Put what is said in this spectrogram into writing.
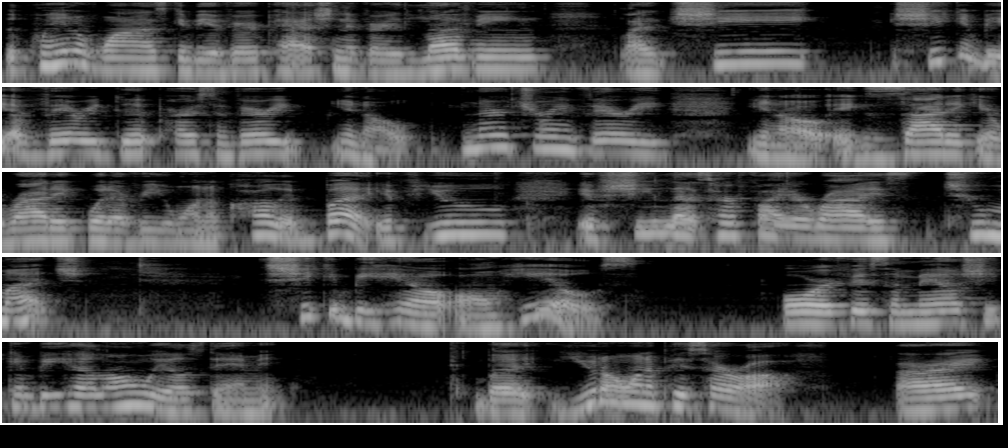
The Queen of Wands can be a very passionate, very loving. Like she, she can be a very good person, very, you know, nurturing, very, you know, exotic, erotic, whatever you want to call it. But if you, if she lets her fire rise too much, she can be held on heels. Or if it's a male, she can be hell on wheels, damn it. But you don't want to piss her off. All right.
